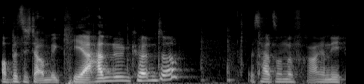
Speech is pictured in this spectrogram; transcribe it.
ob es sich da um Ikea handeln könnte, ist halt so eine Frage. Nee.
